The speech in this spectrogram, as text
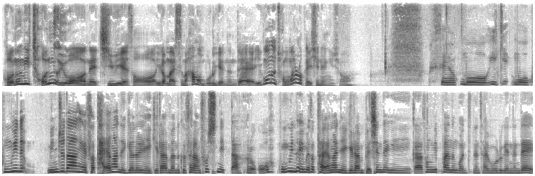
권은희 전 의원의 지위에서 이런 말씀을 하면 모르겠는데 이거는 정말로 배신행위죠. 글쎄요, 뭐 이게 뭐 국민의 민주당에서 다양한 의견을 얘기를 하면 그 사람 소신 있다 그러고 국민의힘에서 다양한 얘기를 하면 배신행위가 성립하는 건지는 잘 모르겠는데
